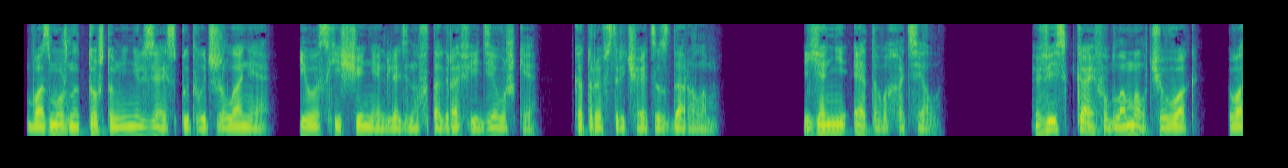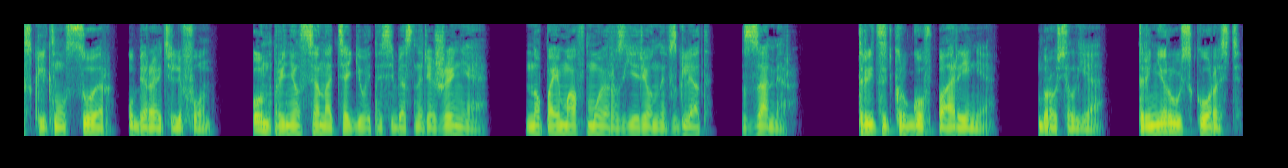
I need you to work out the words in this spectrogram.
Возможно, то, что мне нельзя испытывать желание и восхищение, глядя на фотографии девушки, которая встречается с Дарреллом. Я не этого хотел. «Весь кайф обломал, чувак!» — воскликнул Сойер, убирая телефон. Он принялся натягивать на себя снаряжение, но, поймав мой разъяренный взгляд, замер. «Тридцать кругов по арене», — бросил я. «Тренируй скорость».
